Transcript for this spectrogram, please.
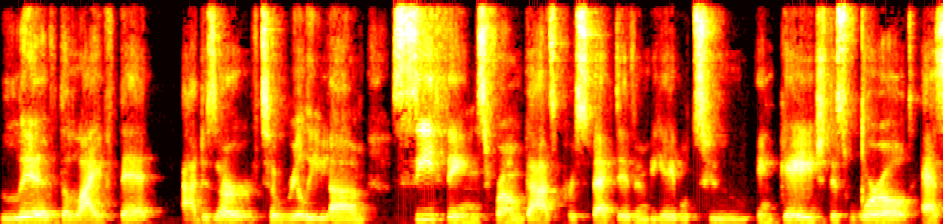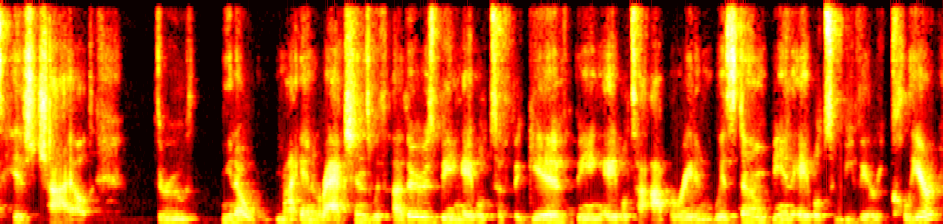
live the life that I deserve, to really um, see things from God's perspective and be able to engage this world as His child through you know my interactions with others being able to forgive being able to operate in wisdom being able to be very clear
